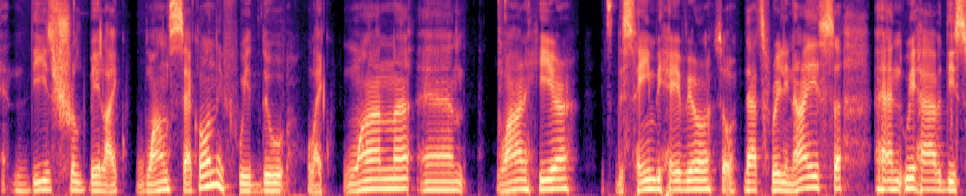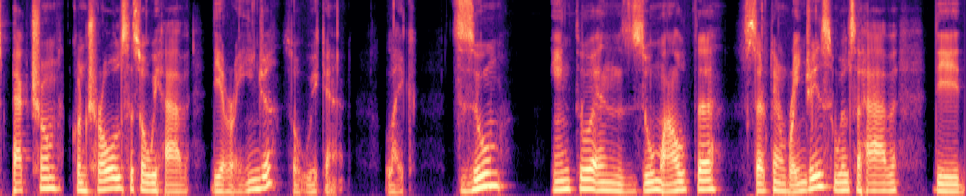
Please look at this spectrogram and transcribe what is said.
and these should be like one second. If we do like one and one here it's the same behavior so that's really nice. And we have the spectrum controls so we have the range so we can like zoom into and zoom out uh, certain ranges. We also have the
